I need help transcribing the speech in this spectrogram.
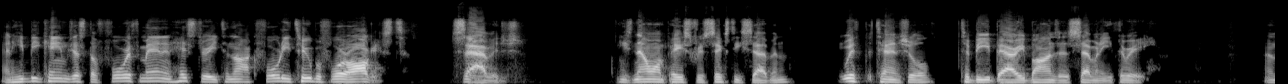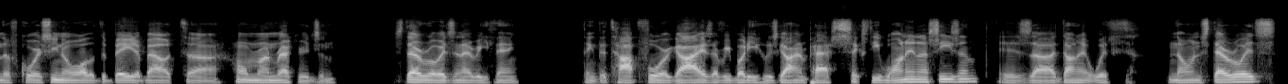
and he became just the fourth man in history to knock 42 before August. Savage. He's now on pace for 67, with potential to beat Barry Bonds' at 73. And of course, you know all the debate about uh, home run records and steroids and everything. I think the top four guys, everybody who's gotten past 61 in a season, is uh, done it with known steroids.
